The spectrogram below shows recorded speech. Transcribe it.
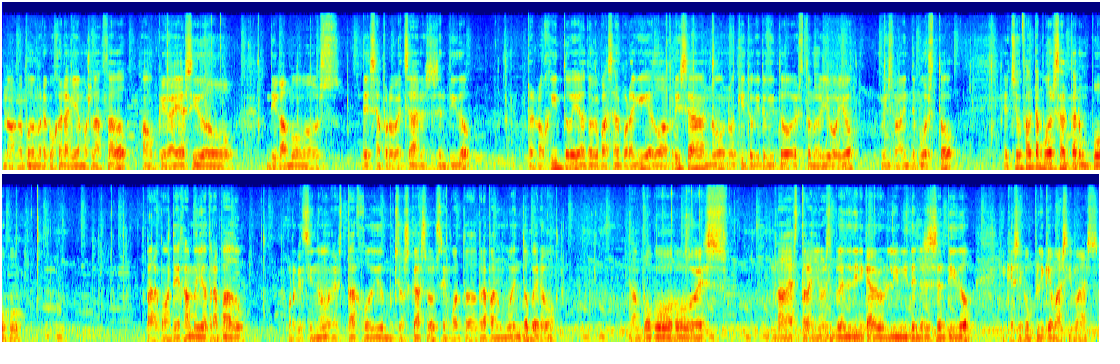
no, no podemos recoger la que hayamos lanzado, aunque haya sido, digamos, desaprovechada en ese sentido. Relojito, y ahora tengo que pasar por aquí a toda prisa. No, no, quito, quito, quito. Esto me lo llevo yo, mismamente puesto. He hecho falta poder saltar un poco. Para cuando te dejan medio atrapado. Porque si no, está jodido en muchos casos, en cuanto te atrapan un momento, pero tampoco es nada extraño, simplemente tiene que haber un límite en ese sentido y que se complique más y más.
